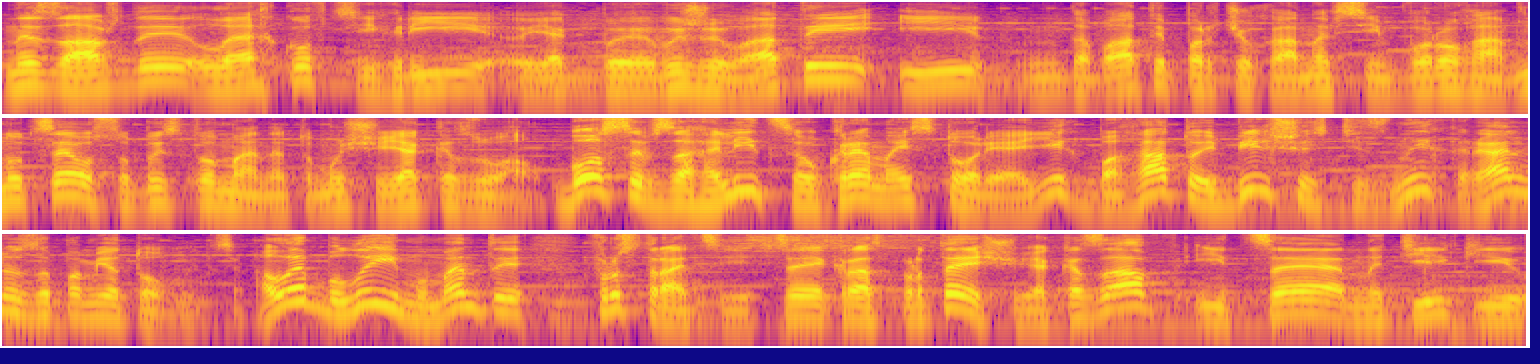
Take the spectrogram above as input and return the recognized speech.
не завжди легко в цій грі якби виживати і давати парчуха на всім ворогам. Ну це особисто в мене, тому що я казуал. Боси взагалі це окрема історія. Їх багато, і більшість із них реально запам'ятовуються. Але були і моменти фрустрації. Це якраз про те, що я казав, і це не тільки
